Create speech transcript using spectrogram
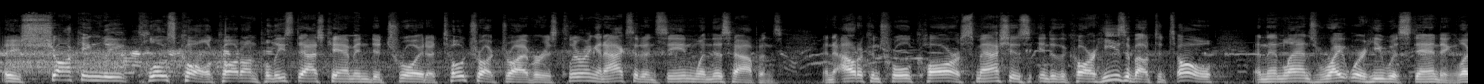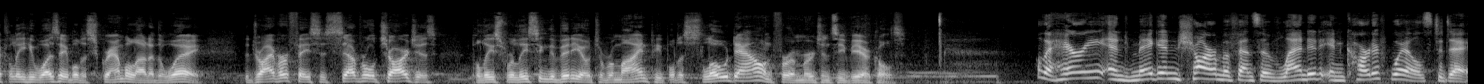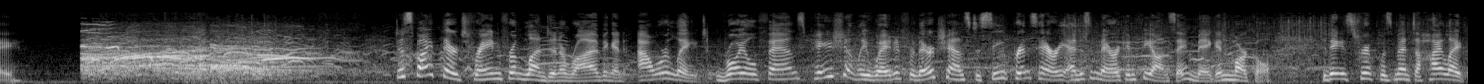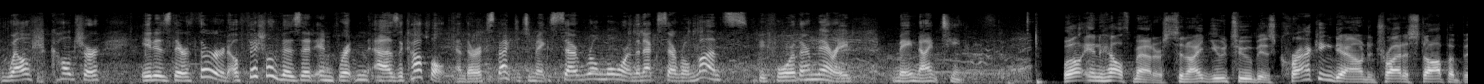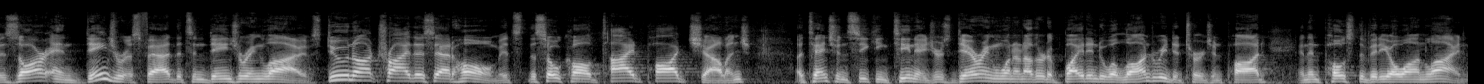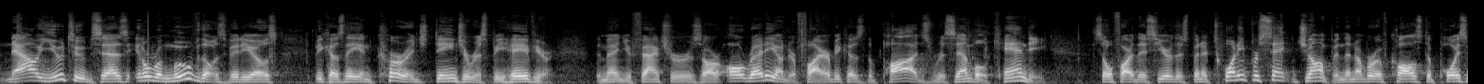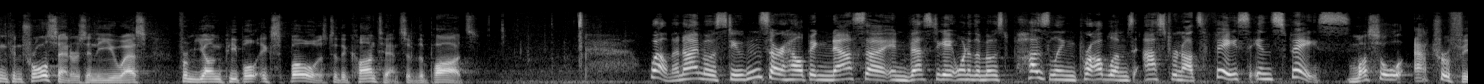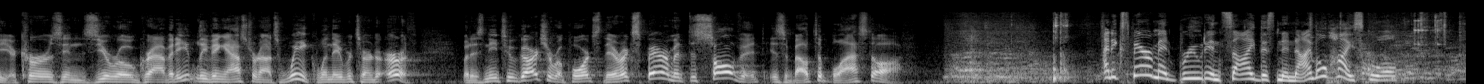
A shockingly close call caught on police dash cam in Detroit. A tow truck driver is clearing an accident scene when this happens. An out of control car smashes into the car he's about to tow and then lands right where he was standing. Luckily, he was able to scramble out of the way. The driver faces several charges. Police releasing the video to remind people to slow down for emergency vehicles. Well, the Harry and Meghan charm offensive landed in Cardiff, Wales today. Despite their train from London arriving an hour late, royal fans patiently waited for their chance to see Prince Harry and his American fiancee, Meghan Markle. Today's trip was meant to highlight Welsh culture. It is their third official visit in Britain as a couple, and they're expected to make several more in the next several months before they're married May 19th. Well, in health matters tonight, YouTube is cracking down to try to stop a bizarre and dangerous fad that's endangering lives. Do not try this at home. It's the so called Tide Pod Challenge. Attention seeking teenagers daring one another to bite into a laundry detergent pod and then post the video online. Now, YouTube says it'll remove those videos because they encourage dangerous behavior. The manufacturers are already under fire because the pods resemble candy. So far this year, there's been a 20% jump in the number of calls to poison control centers in the U.S. from young people exposed to the contents of the pods. Well, Nanaimo students are helping NASA investigate one of the most puzzling problems astronauts face in space. Muscle atrophy occurs in zero gravity, leaving astronauts weak when they return to Earth. But as Neetu Garcha reports, their experiment to solve it is about to blast off. An experiment brewed inside this Nanaimo high school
